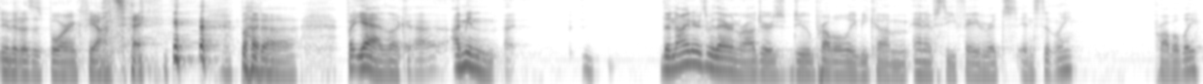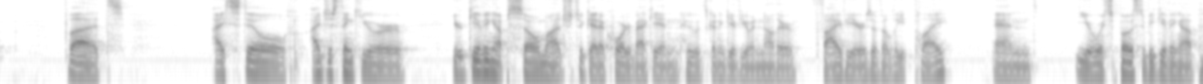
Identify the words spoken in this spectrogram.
neither does his boring fiance. but uh but yeah look uh, i mean uh, the niners with aaron rodgers do probably become nfc favorites instantly probably but i still i just think you're you're giving up so much to get a quarterback in who's going to give you another five years of elite play and you were supposed to be giving up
